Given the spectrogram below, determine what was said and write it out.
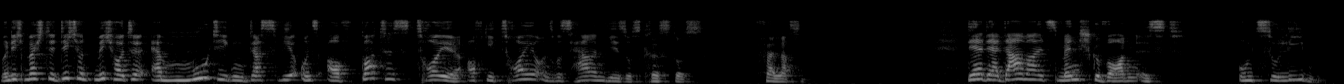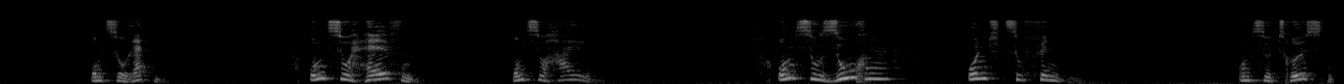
Und ich möchte dich und mich heute ermutigen, dass wir uns auf Gottes Treue, auf die Treue unseres Herrn Jesus Christus verlassen. Der, der damals Mensch geworden ist, um zu lieben, um zu retten, um zu helfen, um zu heilen, um zu suchen und zu finden, um zu trösten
